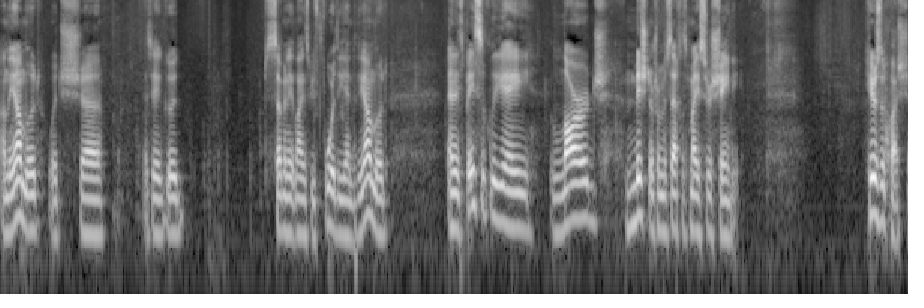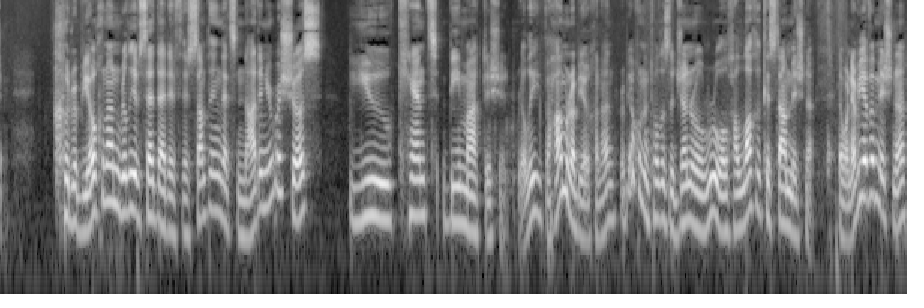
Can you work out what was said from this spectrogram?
on the Amud, which uh, I a good seven eight lines before the end of the Amud, and it's basically a large Mishnah from Maseches Meiser Sheni. Here's the question: could Rabbi Yochanan really have said that if there's something that's not in your Rishus, you can't be makdish it? Really? V'hamar Rabbi Yochanan. Rabbi Yochanan told us the general rule, halacha kistam mishnah, that whenever you have a mishnah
